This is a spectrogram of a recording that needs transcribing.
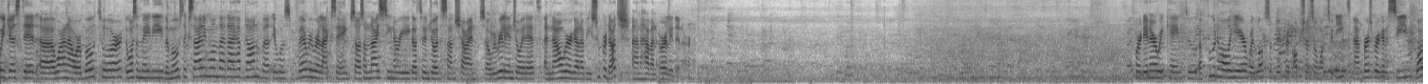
We just did a one hour boat tour. It wasn't maybe the most exciting one that I have done, but it was very relaxing. Saw some nice scenery, got to enjoy the sunshine. So we really enjoyed it. And now we're gonna be super Dutch and have an early dinner. For dinner we came to a food hall here with lots of different options on what to eat. And first we're gonna see what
